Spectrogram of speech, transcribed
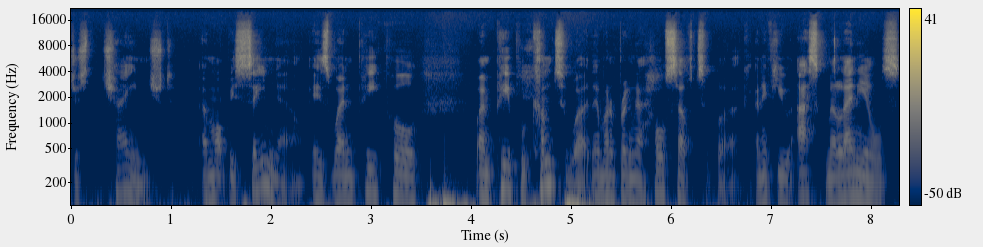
just changed. And what we've seen now is when people, when people come to work, they want to bring their whole self to work. And if you ask millennials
